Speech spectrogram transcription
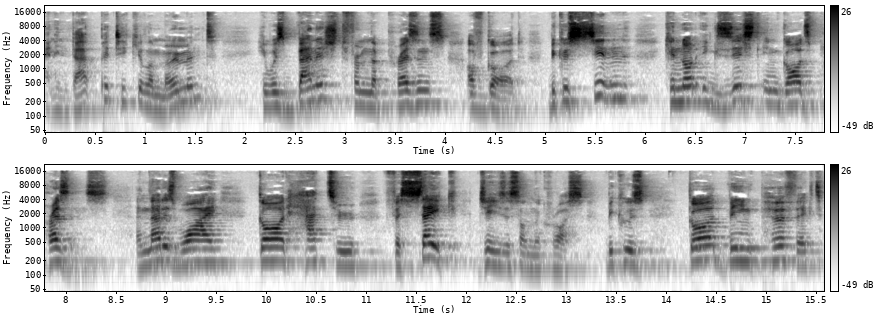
And in that particular moment, he was banished from the presence of God because sin cannot exist in God's presence. And that is why God had to forsake Jesus on the cross because God being perfect,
